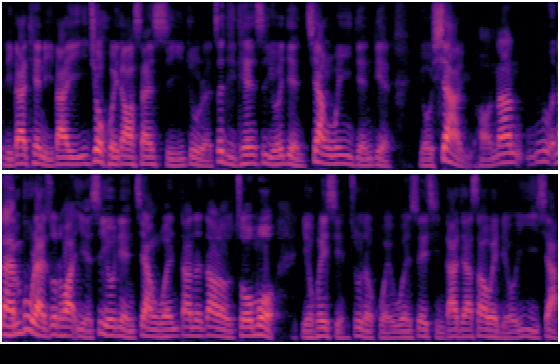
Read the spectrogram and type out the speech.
礼拜天、礼拜一就回到三十一度了。这几天是有一点降温一点点，有下雨哈。那南部来说的话，也是有点降温，但是到了周末也会显著的回温，所以请大家稍微留意一下。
